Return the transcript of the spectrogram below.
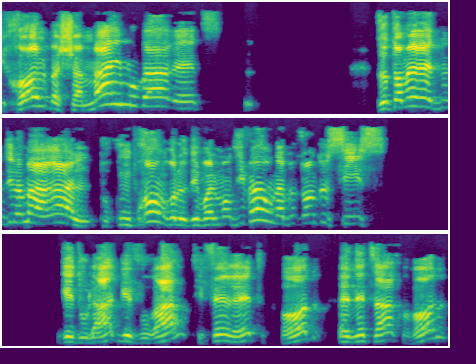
ככל בשמיים ובארץ. זאת אומרת, nous dit le Maharal, pour comprendre le dévoilement divin, on a besoin de six. Gedula, Gevura, Tiferet, Hod, Netzach, Hod,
